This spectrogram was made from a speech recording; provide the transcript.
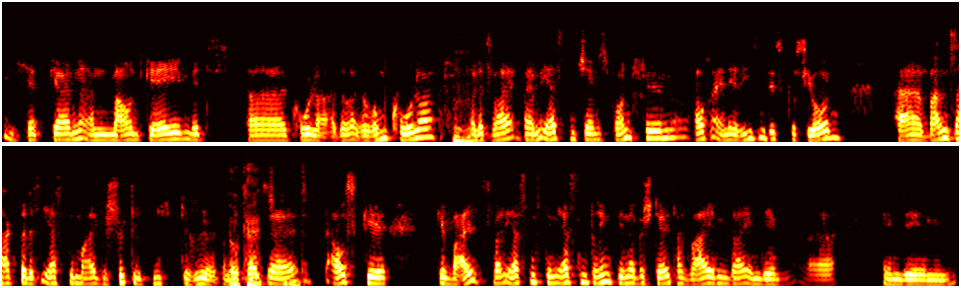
ich hätte gern an Mount Gay mit äh, Cola, also, also Rum Cola, mhm. weil das war beim ersten James Bond Film auch eine Riesendiskussion äh, wann sagt er das erste Mal geschüttelt, nicht gerührt? Und okay, das haben sie ausgewalzt, weil erstens den ersten Drink, den er bestellt hat, war eben da in dem, äh, in dem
